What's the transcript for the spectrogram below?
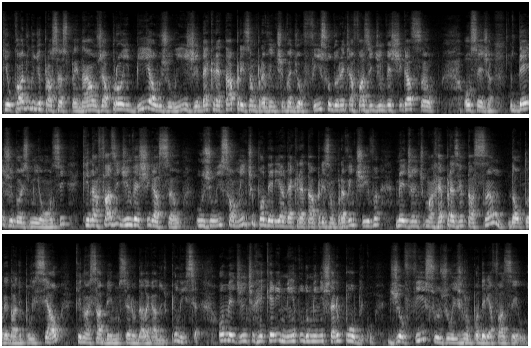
que o Código de Processo Penal já proibia o juiz de decretar prisão preventiva de ofício durante a fase de investigação. Ou seja, desde 2011, que na fase de investigação o juiz somente poderia decretar prisão preventiva mediante uma representação da autoridade policial, que nós sabemos ser o delegado de polícia, ou mediante requerimento do Ministério Público público. De ofício, o juiz não poderia fazê-lo.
